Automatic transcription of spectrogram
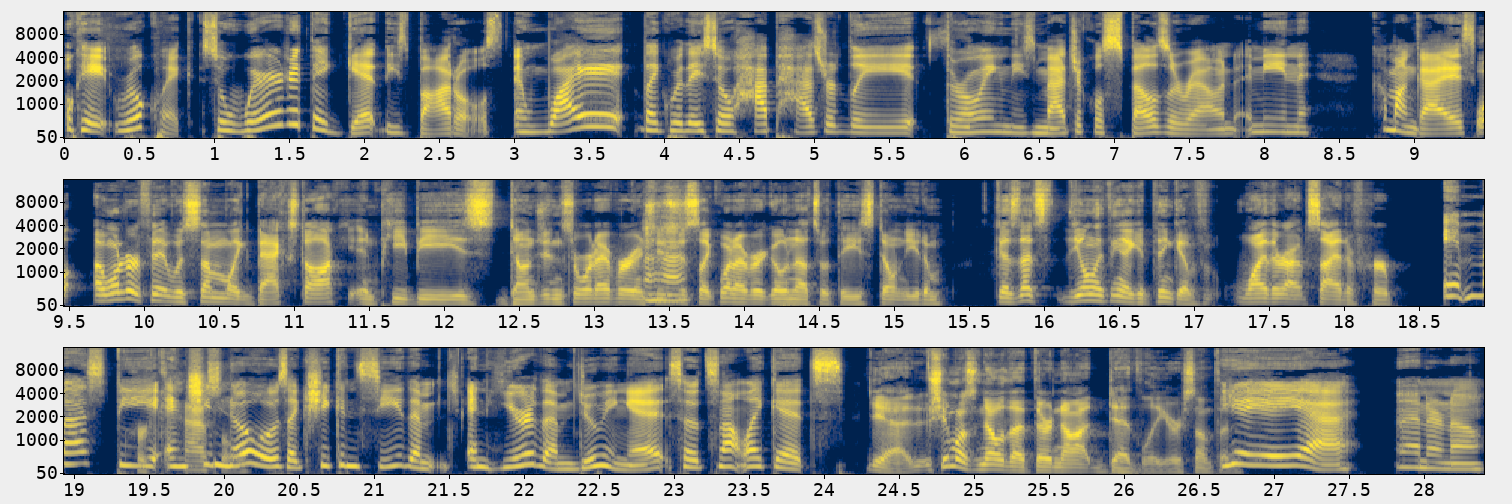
Okay, real quick. So where did they get these bottles? And why like were they so haphazardly throwing these magical spells around? I mean, come on guys. Well, I wonder if it was some like backstock in PB's dungeons or whatever, and she's Uh-huh. just like, Whatever, go nuts with these, don't need them. Because that's the only thing I could think of why they're outside of her. It must be and she knows like she can see them and hear them doing it. So it's not like it's Yeah, she must know that they're not deadly or something. Yeah, yeah, yeah. I don't know.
